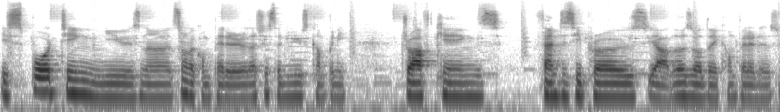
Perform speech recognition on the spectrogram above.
is Sporting News. No, it's not a competitor. That's just a news company. DraftKings, Fantasy Pros. Yeah, those are their competitors.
